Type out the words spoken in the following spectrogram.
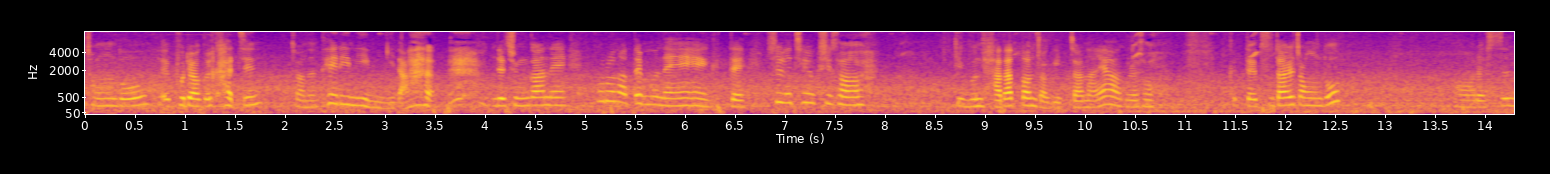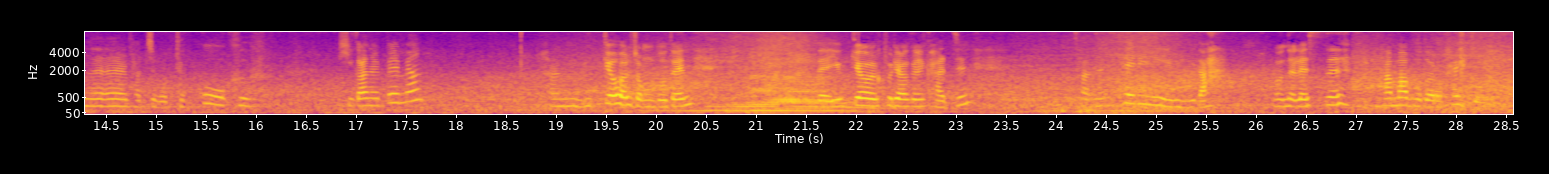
정도의 구력을 가진 저는 테리니입니다. 이제 중간에 코로나 때문에 그때 실내 체육시설 문 닫았던 적이 있잖아요. 그래서 그때 두 달 정도 어, 레슨을 받지 못했고 그 기간을 빼면 한 6개월 정도 된 네, 6개월 구력을 가진 저는 태린이입니다. 오늘 레슨 담아보도록 할게요.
